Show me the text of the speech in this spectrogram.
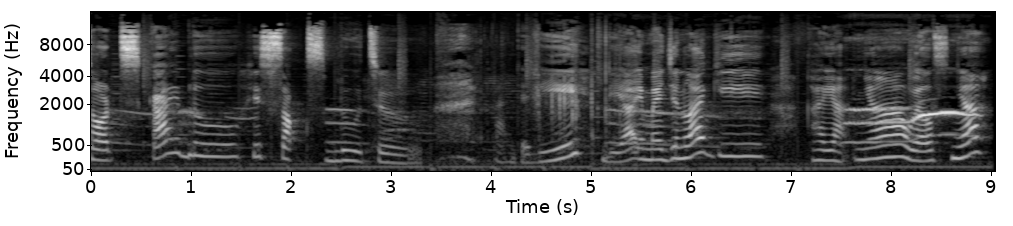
shorts sky blue, his socks blue too. Nah, jadi dia imagine lagi, kayaknya whales-nya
